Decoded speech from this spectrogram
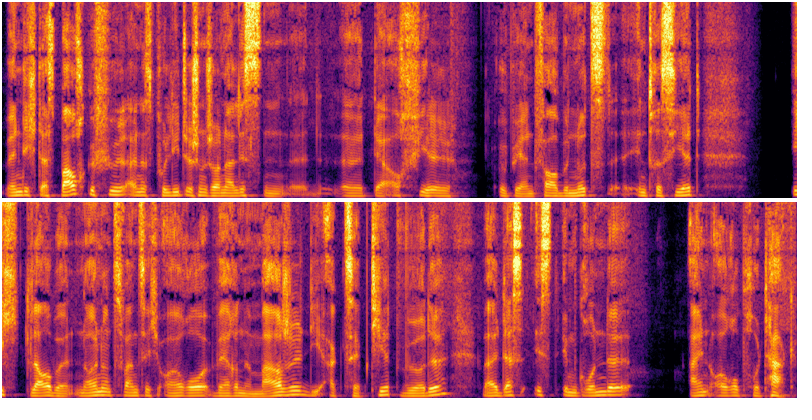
Wenn dich das Bauchgefühl eines politischen Journalisten, äh, äh der auch viel ÖPNV benutzt, interessiert, ich glaube, 29 Euro wäre eine Marge, die akzeptiert würde, weil das ist im Grunde ein Euro pro Tag.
